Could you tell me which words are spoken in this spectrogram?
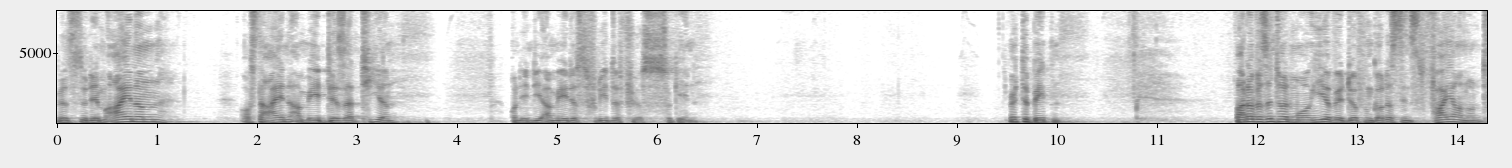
Willst du dem einen aus der einen Armee desertieren und in die Armee des Friedefürsts zu gehen. Ich möchte beten. Vater, wir sind heute Morgen hier, wir dürfen Gottesdienst feiern und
